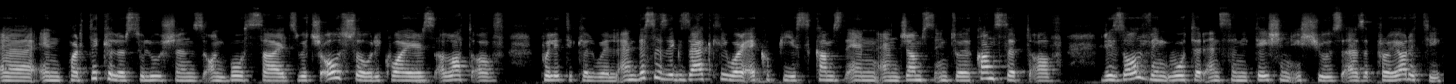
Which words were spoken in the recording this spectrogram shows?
uh, in particular solutions on both sides, which also requires a lot of political will. And this is exactly where EcoPeace comes in and jumps into the concept of resolving water and sanitation issues as a priority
